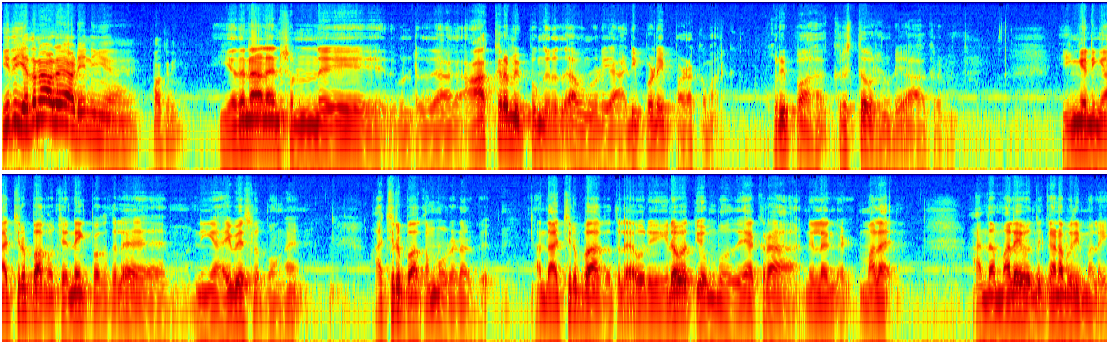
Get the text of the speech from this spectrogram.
இது எதனால் அப்படின்னு நீங்கள் பார்க்குறீங்க எதனாலன்னு சொன்ன இது பண்ணுறது ஆக்கிரமிப்புங்கிறது அவங்களுடைய அடிப்படை பழக்கமாக இருக்குது குறிப்பாக கிறிஸ்தவர்களுடைய ஆக்கிரமிப்பு. இங்கே நீங்கள் அச்சிறுப்பாக்கம் சென்னைக்கு பக்கத்தில் நீங்கள் ஹைவேஸில் போங்க. அச்சிறுப்பாக்கம்னு ஒரு இடம் இருக்குது அந்த அச்சிறுப்பாக்கத்தில் ஒரு இருபத்தி ஒம்பது ஏக்கரா நிலங்கள் மலை. அந்த மலை வந்து கணபதி மலை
